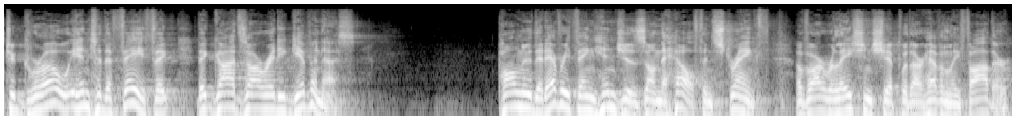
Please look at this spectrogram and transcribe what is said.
to grow into the faith that, that God's already given us. Paul knew that everything hinges on the health and strength of our relationship with our Heavenly Father.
